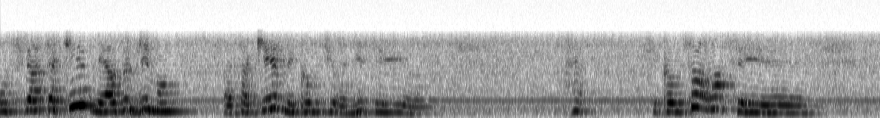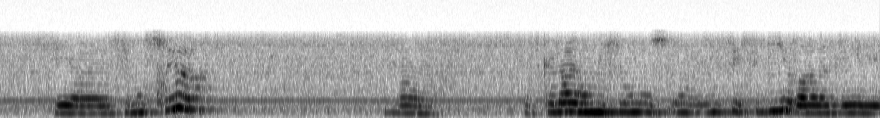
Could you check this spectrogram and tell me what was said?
on se fait attaquer, mais aveuglément. Attaquer, mais comme si rien n'était. Euh, c'est comme ça, hein, c'est euh, monstrueux. Hein. Euh, parce que là, on, nous fait subir des,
